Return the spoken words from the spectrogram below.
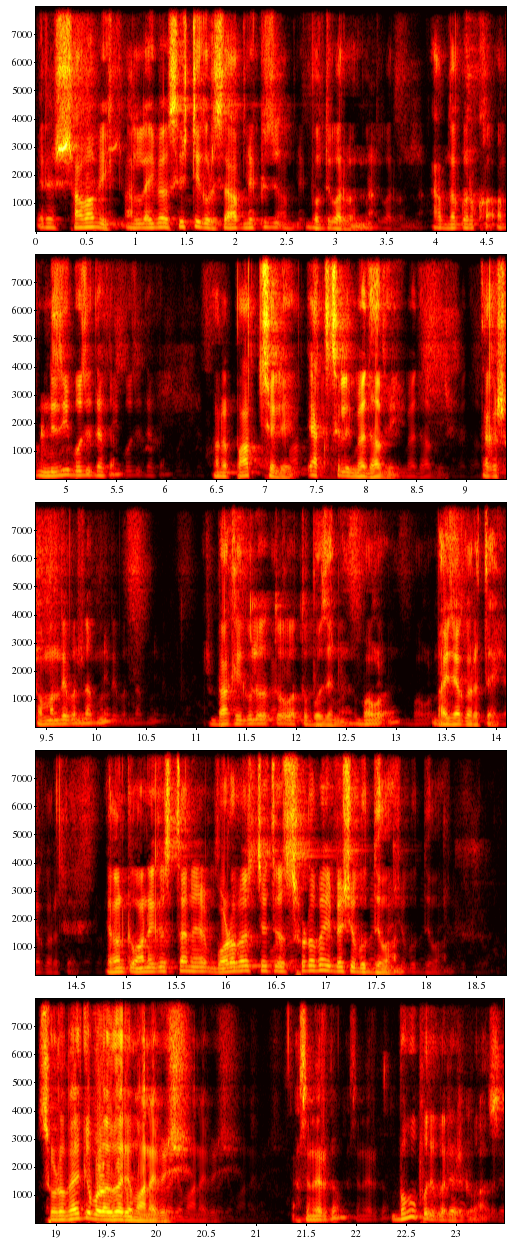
এটা স্বাভাবিক। আল্লাহ এইভাবে সৃষ্টি করেছে, আপনি কিছু বলতে পারবেন না। আপনার কোনো আপনি নিজেই বুঝে দেখেন। মানে পাঁচ ছেলে, এক ছেলে মেধাবী। তাকে সম্মান দেবেন না আপনি? বাকিগুলো তো অত বোঝে না। ভাইজা করে তাই। এমনকি অনেক স্থানে বড় ভাইয়ের চাইতে ছোট ভাই বেশি বুদ্ধিমান। ছোট ভাইকে বড় ভাইয়ের মানে বেশি। আছেন এরকম? বহু পরিবার এরকম আছে।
